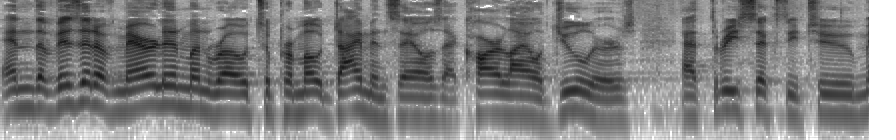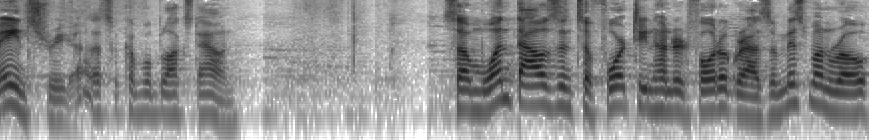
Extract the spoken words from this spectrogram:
And the visit of Marilyn Monroe to promote diamond sales at Carlisle Jewelers at 362 Main Street. Oh, that's a couple blocks down. Some 1,000 to 1,400 photographs of Miss Monroe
